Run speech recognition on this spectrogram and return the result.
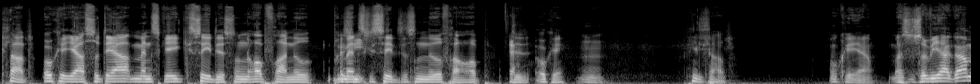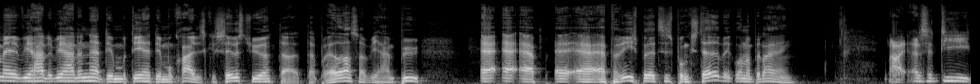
Klart. Okay, ja, så det er, man skal ikke se det sådan op fra ned. Præcis. Man skal se det sådan ned fra op. Ja. Det, okay, Mm. helt klart. Okay, ja. Altså, så vi har at gøre med, vi har, vi har den her, det her demokratiske selvstyre, der, der breder sig. Vi har en by. Er, er, er, er, er Paris på det tidspunkt stadigvæk under belejring? Nej, altså de,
